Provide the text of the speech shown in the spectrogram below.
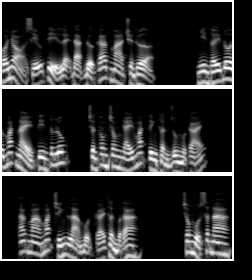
Có nhỏ xíu tỷ lệ đạt được ác ma truyền thừa. Nhìn thấy đôi mắt này tin tức lúc, Trần Phong trong nháy mắt tinh thần dung một cái. Ác ma mắt chính là một cái thần vật A. Trong một sát na,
